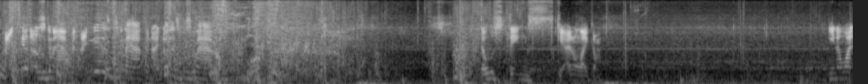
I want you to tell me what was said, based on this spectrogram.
I knew that was gonna happen. I knew this was gonna happen. I knew this was gonna happen. Those things I don't like them. You know what?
